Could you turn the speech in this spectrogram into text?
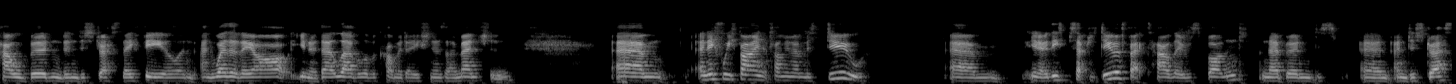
how burdened and distressed they feel and, and whether they are you know their level of accommodation as i mentioned. Um, and if we find that family members do um, you know these perceptions do affect how they respond and their burden and, and distress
